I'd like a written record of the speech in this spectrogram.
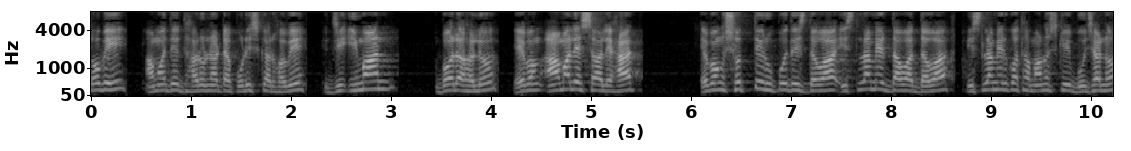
তবেই আমাদের ধারণাটা পরিষ্কার হবে যে ইমান বলা হলো, এবং আমালে সালেহাত এবং সত্যের উপদেশ দেওয়া, ইসলামের দাওয়াত দেওয়া, ইসলামের কথা মানুষকে বোঝানো,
